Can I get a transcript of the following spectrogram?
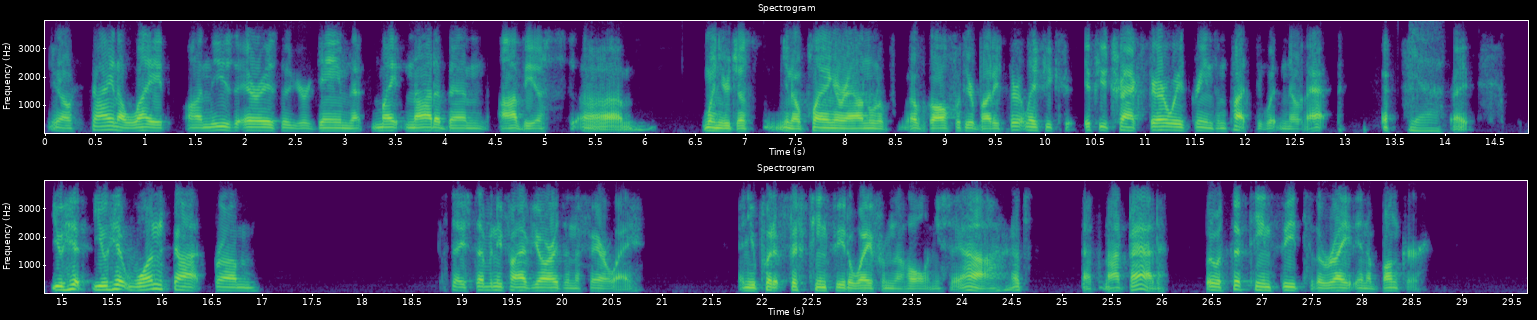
you know, shine a light on these areas of your game that might not have been obvious um, when you're just, you know, playing around with, of golf with your buddies. Certainly, if you if you track fairways, greens, and putts, you wouldn't know that. yeah. Right. You hit you hit one shot from say 75 yards in the fairway, and you put it 15 feet away from the hole, and you say, ah, that's that's not bad. But it was 15 feet to the right in a bunker,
